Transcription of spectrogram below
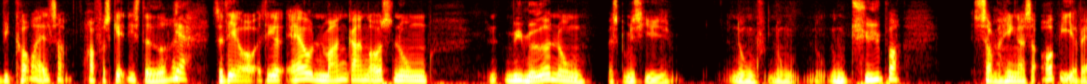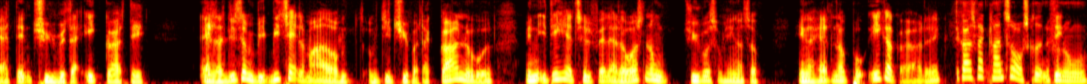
vi kommer alle sammen fra forskellige steder. Ja. Så det er, jo, det er jo mange gange også nogle... Vi møder nogle, hvad skal man sige, nogle, nogle, nogle, nogle typer, som hænger sig op i at være den type, der ikke gør det. Altså ligesom vi, vi taler meget om, om de typer, der gør noget, men i det her tilfælde er der også nogle typer, som hænger, sig op, hænger hatten op på ikke at gøre det. Ikke? Det kan også være grænseoverskridende for Det- nogen.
